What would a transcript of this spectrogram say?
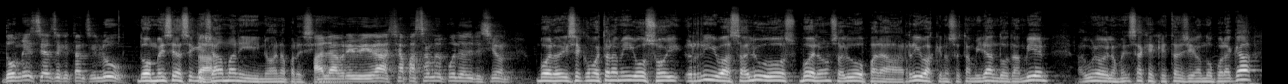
Dos meses hace que están sin luz. Dos meses hace que Está. llaman y no han aparecido. A la brevedad, ya pasame después la dirección. Bueno, dice, ¿cómo están amigos? Soy Rivas, saludos. Bueno, saludos para Rivas que nos está mirando también. Algunos de los mensajes que están llegando por acá.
